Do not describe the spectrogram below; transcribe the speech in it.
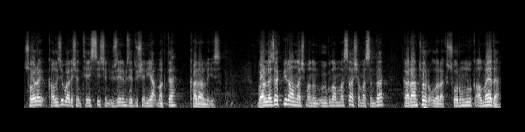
sonra kalıcı barışın tesisi için üzerimize düşeni yapmakta kararlıyız. Varılacak bir anlaşmanın uygulanması aşamasında garantör olarak sorumluluk almaya da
